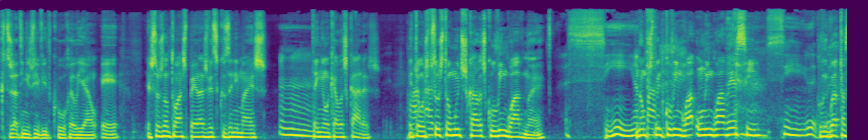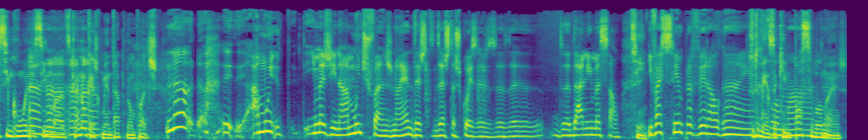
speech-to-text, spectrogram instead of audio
que tu já tinhas vivido com o Rei Leão é as pessoas não estão à espera às vezes que os animais tenham aquelas caras. Então as Hum. pessoas estão muito chocadas com o linguado, não é? Sim, Não epá, percebendo que o linguado, um linguado é assim. Sim. Que o linguado está assim com o olho assim do lado. Se calhar não aham. queres comentar porque não podes. Não, não, há mui- imagina, há muitos fãs, não é? Deste- destas coisas da, da- da animação. Sim. E vai sempre haver alguém. Tu também és aqui impossible, de- não és?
